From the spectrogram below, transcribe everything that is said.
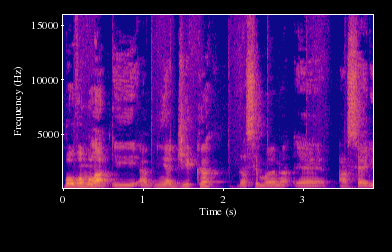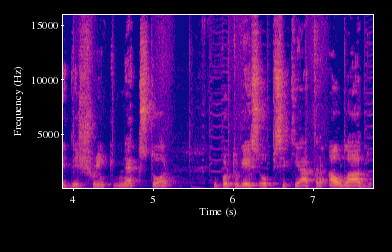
Bom, vamos lá. E a minha dica da semana é a série The Shrink Next Door, em português O Psiquiatra ao Lado.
